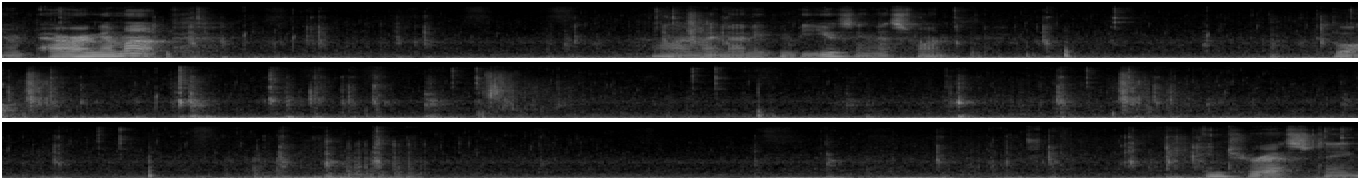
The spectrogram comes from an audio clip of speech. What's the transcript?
You're powering them up. Oh, I might not even be using this one. Cool. Interesting.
